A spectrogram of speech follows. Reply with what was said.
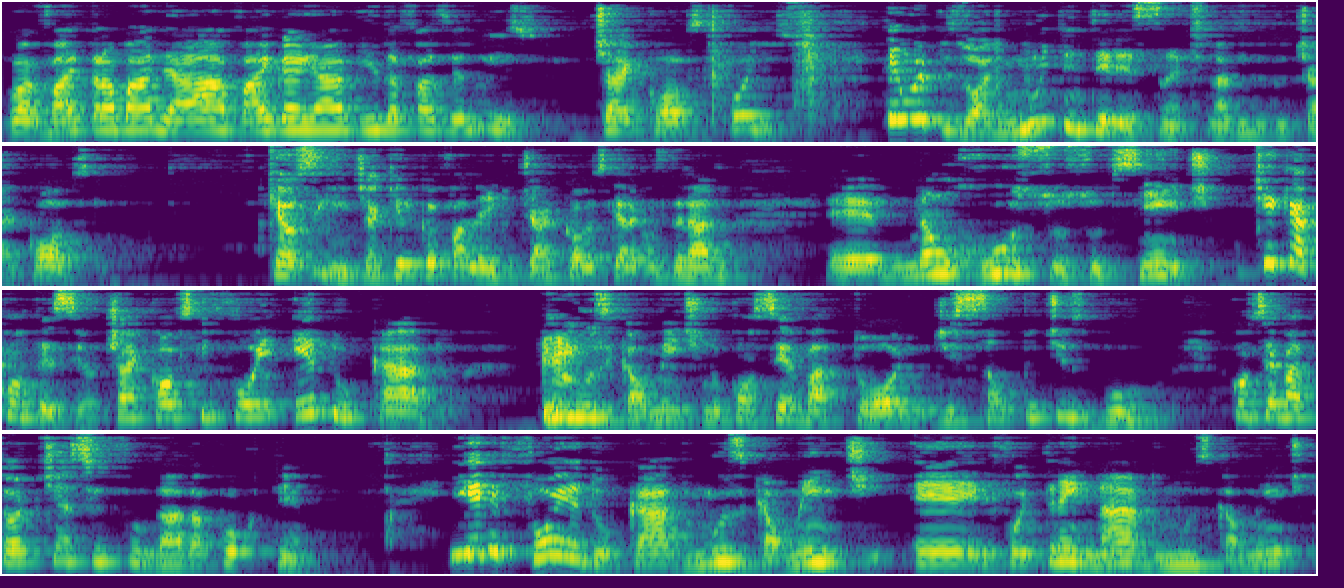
Vai trabalhar, vai ganhar a vida fazendo isso. Tchaikovsky foi isso. Tem um episódio muito interessante na vida do Tchaikovsky, que é o seguinte, aquilo que eu falei, que Tchaikovsky era considerado é, não russo o suficiente. O que, que aconteceu? Tchaikovsky foi educado musicalmente no Conservatório de São Petersburgo, conservatório que tinha sido fundado há pouco tempo. E ele foi educado musicalmente, é, ele foi treinado musicalmente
